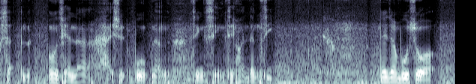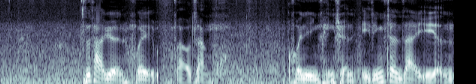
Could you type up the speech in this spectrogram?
是目前呢还是不能进行结婚登记。内政部说，司法院为保障婚姻平权，已经正在研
